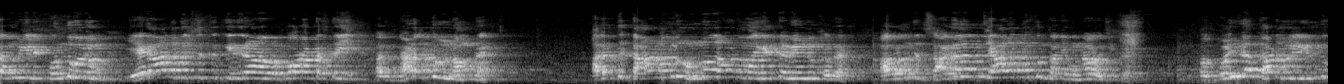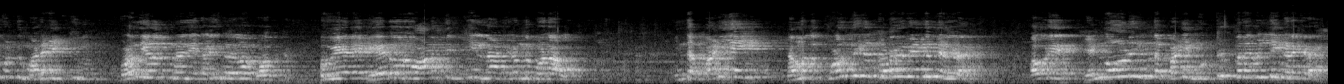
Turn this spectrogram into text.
தன்மைகளை கொண்டு வரும். ஏகாதிபத்தியத்துக்கு எதிரான ஒரு போராட்டத்தை அது நடத்தும் நம்ப அதற்கு தான் வந்து உண்மைதானமாக இருக்க வேண்டும் சொல்றார். அவர் வந்து சகல தியாகத்துக்கும் தன்னை முன்னால் வச்சுக்கிறார். அவர் காடுகளில் இருந்து கொண்டு மனைவிக்கும் குழந்தைகளுக்கு எழுதிய கழிந்ததெல்லாம் குழப்பம் ஒருவேளை வேறொரு வானத்தின் கீழ் நான் இறந்து போனால் இந்த பணியை நமது குழந்தைகள் தொடர வேண்டும் என்ற அவரு என்னோடு இந்த பணி முற்று பெறவில்லை நினைக்கிறார்.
